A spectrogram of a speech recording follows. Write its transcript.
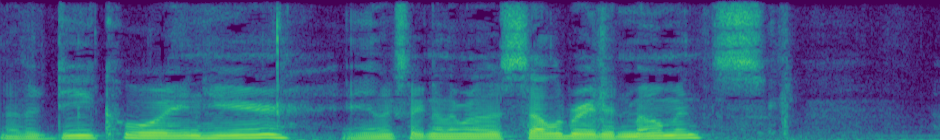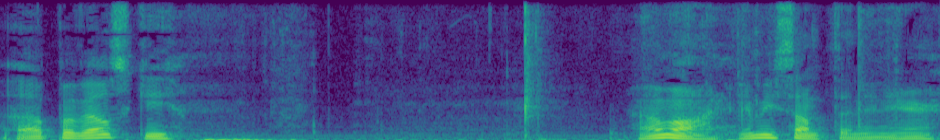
Another decoy in here. And looks like another one of those celebrated moments. Uh, Pavelski. Come on, give me something in here.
